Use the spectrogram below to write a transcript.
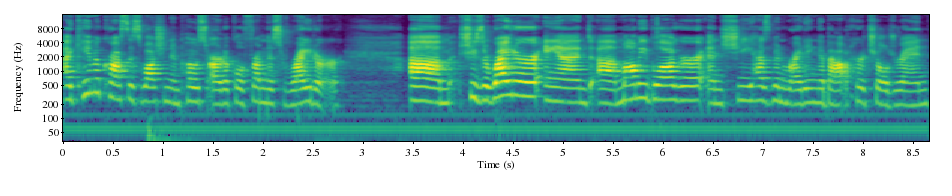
I came across this Washington Post article from this writer. Um, she's a writer and uh, mommy blogger, and she has been writing about her children,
